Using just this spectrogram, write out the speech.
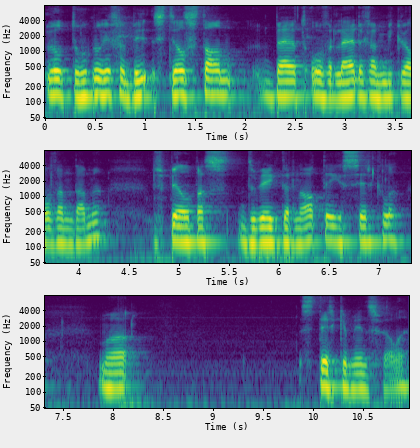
wil ik toch ook nog even stilstaan bij het overlijden van Mikkel van Damme. We spelen pas de week daarna tegen Cerkelen. Maar sterke mens wel, hè.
